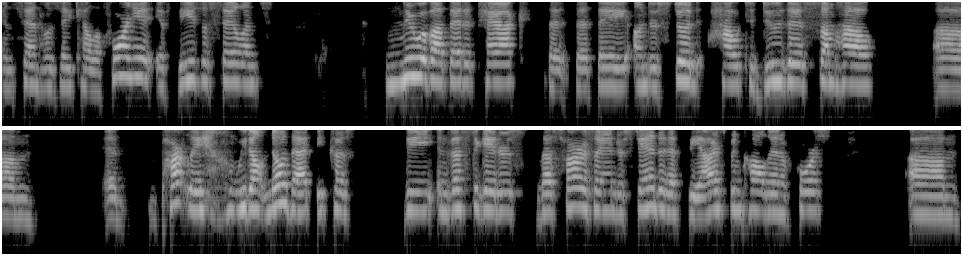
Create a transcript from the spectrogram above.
in San Jose, California. If these assailants knew about that attack, that that they understood how to do this somehow, um, and partly we don't know that because the investigators, thus far as I understand it, FBI has been called in, of course um,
